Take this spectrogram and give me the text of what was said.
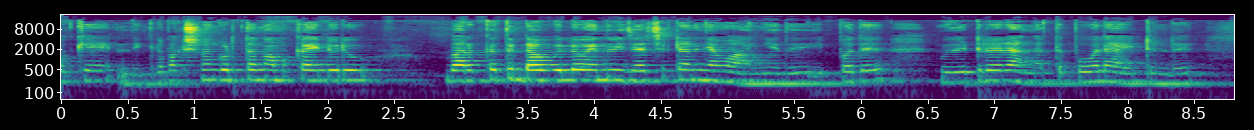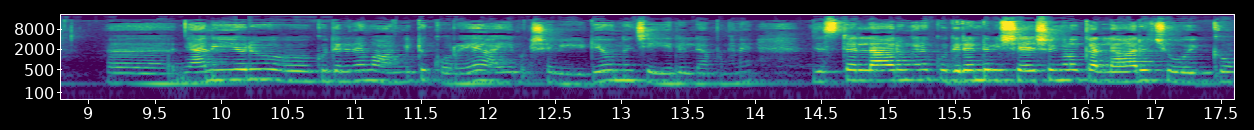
ഓക്കെ എന്തെങ്കിലും ഭക്ഷണം കൊടുത്താൽ നമുക്ക് അതിന്റെ ഒരു ബർക്കത്ത് ഉണ്ടാവുമല്ലോ എന്ന് വിചാരിച്ചിട്ടാണ് ഞാൻ വാങ്ങിയത്. ഇപ്പോൾ അത് വീട്ടിലൊരു അംഗത്തെ പോലെ ആയിട്ടുണ്ട്. ഞാൻ ഈ ഒരു കുതിരനെ വാങ്ങിയിട്ട് കുറേ ആയി പക്ഷെ വീഡിയോ ഒന്നും ചെയ്യലില്ല. അപ്പം ഇങ്ങനെ ജസ്റ്റ് എല്ലാവരും ഇങ്ങനെ കുതിരന്റെ വിശേഷങ്ങളൊക്കെ എല്ലാവരും ചോദിക്കും.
